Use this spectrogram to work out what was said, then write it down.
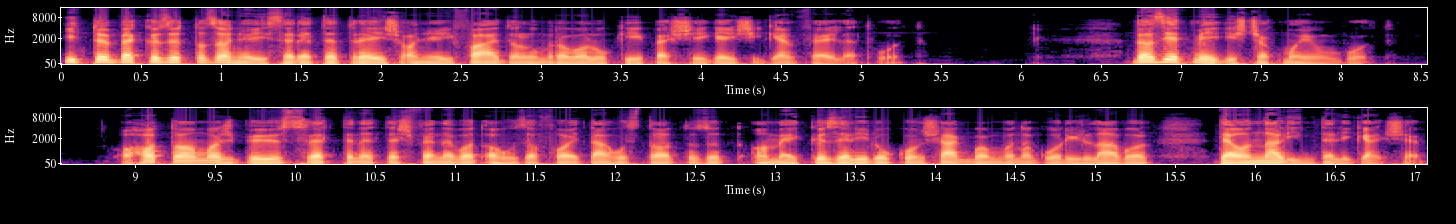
Itt többek között az anyai szeretetre és anyai fájdalomra való képessége is igen fejlett volt. De azért mégiscsak majom volt. A hatalmas, bősz, rettenetes fenevad ahhoz a fajtához tartozott, amely közeli rokonságban van a gorillával, de annál intelligensebb.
